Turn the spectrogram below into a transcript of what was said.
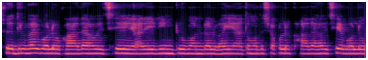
শহীদুল ভাই বলো, খাওয়া দাওয়া হয়েছে? আর এই রিন্টু, মন্ডল ভাইয়া, তোমাদের সকলের খাওয়া দাওয়া হয়েছে বলো?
